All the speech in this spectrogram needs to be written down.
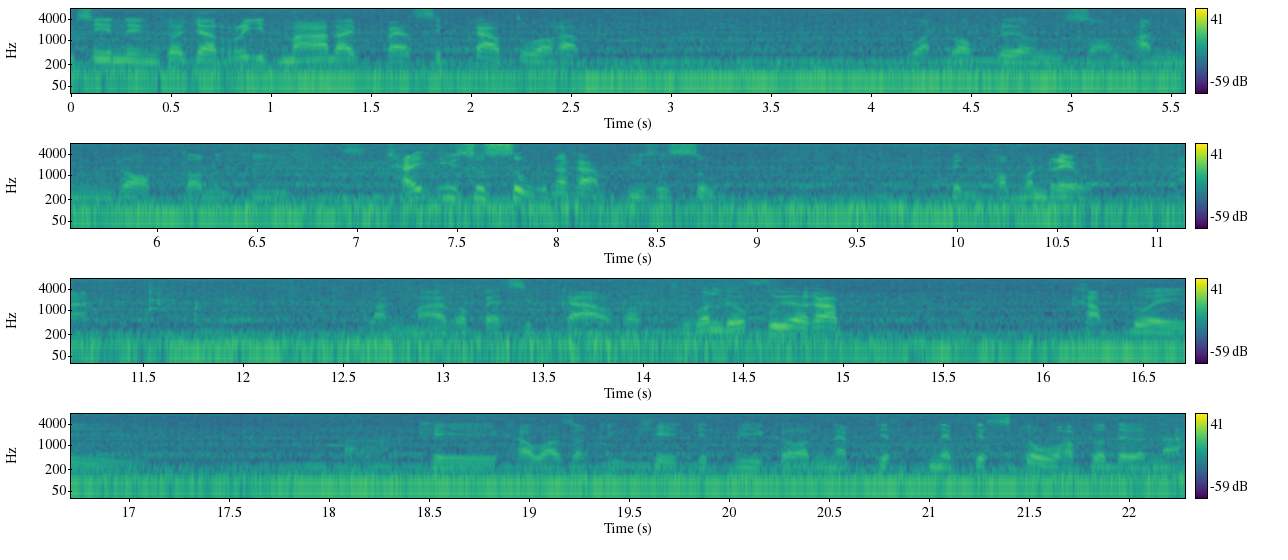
1.341 ก็จะรีดม้าได้ 89 ตัวครับ วัดรอบเครื่อง 2,000 รอบต่อนาที ใช้อีซูซุนะครับอีซูซุเป็นคอมมอนเร็วนะพลังม้าก็ 89ครับถือว่าเหลือเฟือครับ ขับด้วย เคคาวาซากิ K7V ก็ n e p j e t n e p j e s c o ครับตัวเดินนะ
